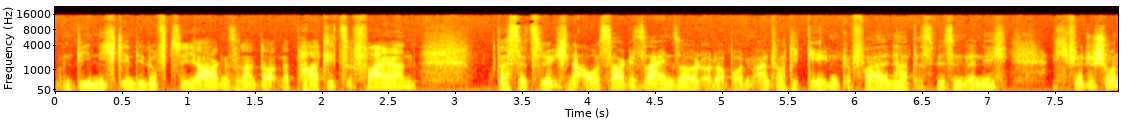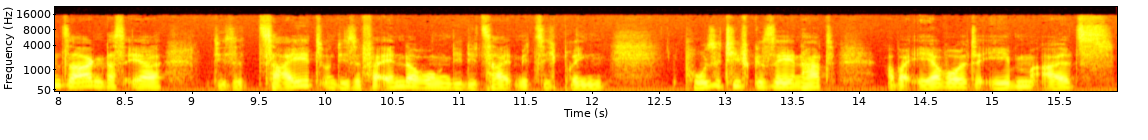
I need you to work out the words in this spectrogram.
und die nicht in die Luft zu jagen, sondern dort eine Party zu feiern. Ob das jetzt wirklich eine Aussage sein soll oder ob ihm einfach die Gegend gefallen hat, das wissen wir nicht. Ich würde schon sagen, dass er diese Zeit und diese Veränderungen, die die Zeit mit sich bringen, positiv gesehen hat. Aber er wollte eben als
